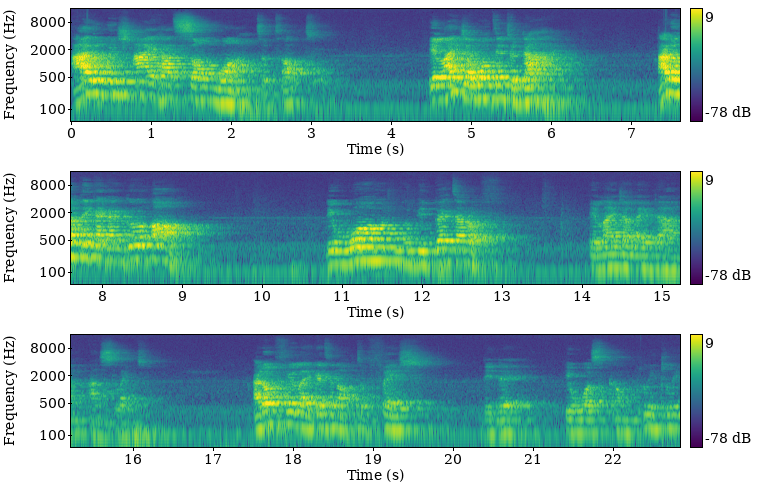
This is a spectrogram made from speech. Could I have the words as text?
I wish I had someone to talk to. Elijah wanted to die. I don't think I can go on. The world would be better off. Elijah lay down and slept. I don't feel like getting up to face the day. He was completely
